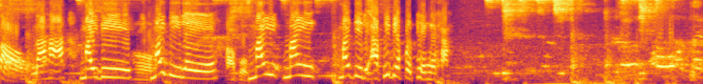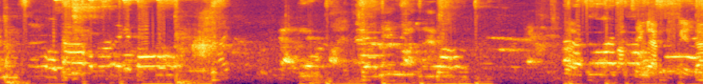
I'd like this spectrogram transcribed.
สอบนะคะ ไม่ดีอ๋อไม่ดีเลยครับผมไม่ไม่ไม่ดีเลยอะพี่เบียร์เปิดเพลงเลยค่ะ ปรับเสียงแหลมเปลี่ยนได้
